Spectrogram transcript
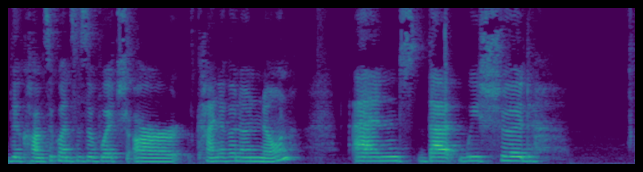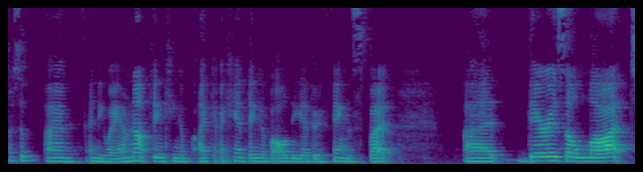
the consequences of which are kind of an unknown, and that we should a, um, anyway, I'm not thinking of, I, I, can't think of all the other things, but uh, there is a lot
